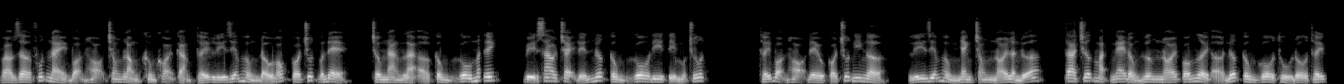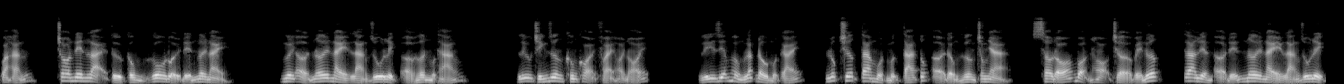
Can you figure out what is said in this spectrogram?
Vào giờ phút này bọn họ trong lòng không khỏi cảm thấy lý diễm hồng đầu góc có chút vấn đề, chồng nàng là ở công gô mất tích, vì sao chạy đến nước công gô đi tìm một chút? Thấy bọn họ đều có chút nghi ngờ, lý diễm hồng nhanh chóng nói lần nữa, ta trước mặt nghe đồng hương nói có người ở nước công gô thủ đô thấy qua hắn, cho nên lại từ công gô đổi đến nơi này. Người ở nơi này làng du lịch ở hơn một tháng. Lưu chính dương không khỏi phải hỏi nói. Lý diễm hồng lắc đầu một cái, lúc trước ta một mực tá túc ở đồng hương trong nhà sau đó bọn họ trở về nước, ta liền ở đến nơi này làng du lịch,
